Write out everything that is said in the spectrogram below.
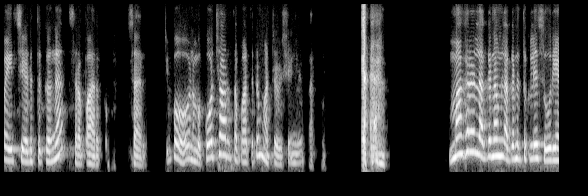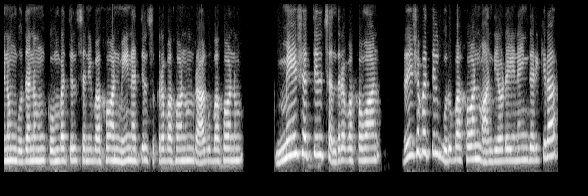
பயிற்சி எடுத்துக்கோங்க. சிறப்பா இருக்கும். சரி. இப்போ நம்ம கோச்சாரத்தை பார்த்துட்டு மற்ற விஷயங்களை பார்ப்போம். மகர லக்னம் லக்னத்துக்குள்ளே சூரியனும் புதனும் கும்பத்தில் சனி பகவான் மீனத்தில் சுக்கர பகவானும் ராகு பகவானும் மேஷத்தில் சந்திர பகவான் ரிஷபத்தில் குரு பகவான் மாந்தியோட இணைந்திருக்கிறார்.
